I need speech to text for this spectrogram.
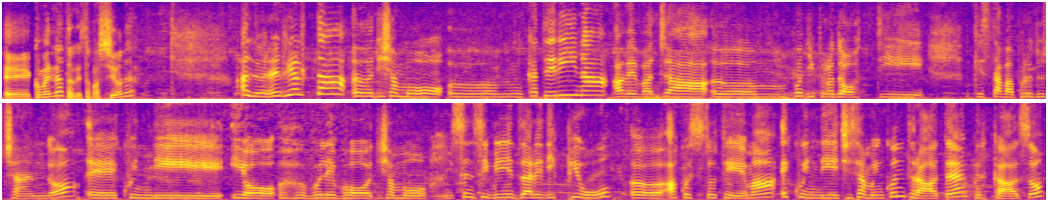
E com'è nata questa passione? Allora, in realtà, eh, diciamo, ehm, Caterina aveva già ehm, un po' di prodotti che stava producendo e quindi io eh, volevo, diciamo, sensibilizzare di più eh, a questo tema e quindi ci siamo incontrate per caso.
